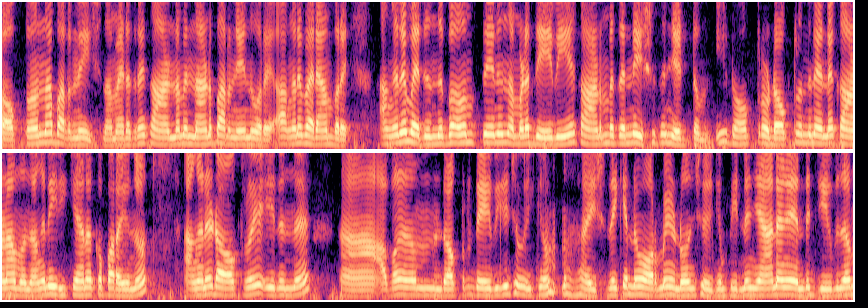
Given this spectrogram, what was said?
ഡോക്ടർ എന്നാ പറഞ്ഞത് ഇഷിത മേഡത്തിനെ കാണണം എന്നാണ് പറഞ്ഞതെന്ന് പറയും. അങ്ങനെ വരാൻ പറയും. അങ്ങനെ വരുന്നപ്പോഴത്തേനും നമ്മുടെ ദേവിയെ കാണുമ്പോൾ തന്നെ ഇഷിത ഞെട്ടും. ഈ ഡോക്ടറോ ഡോക്ടർ എന്തിനാ എന്നെ കാണാൻ വന്നു? അങ്ങനെ ഇരിക്കാനൊക്കെ പറയുന്നു. അങ്ങനെ ഡോക്ടർ ഇരുന്ന് അപ്പം ഡോക്ടർ ദേവിക്ക് ചോദിക്കും ഇഷിതയ്ക്ക് എന്നെ ഓർമ്മയുണ്ടോ എന്ന് ചോദിക്കും. പിന്നെ ഞാൻ എന്റെ ജീവിതം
